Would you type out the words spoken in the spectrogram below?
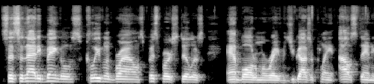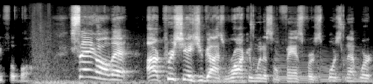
Cincinnati Bengals, Cleveland Browns, Pittsburgh Steelers, and Baltimore Ravens. You guys are playing outstanding football. Saying all that, I appreciate you guys rocking with us on Fans First Sports Network,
